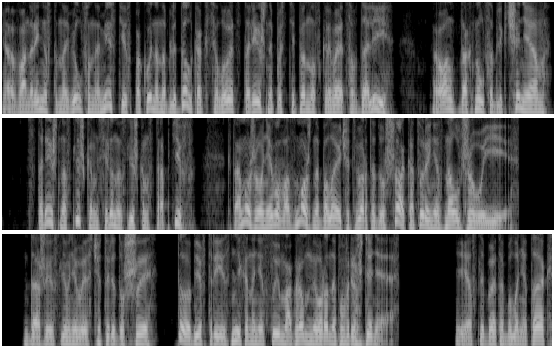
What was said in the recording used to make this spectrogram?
Ван Линь остановился на месте и спокойно наблюдал, как силуэт старейшины постепенно скрывается вдали. Он вздохнул с облегчением. Старейшина слишком силен и слишком строптив. К тому же у него, возможно, была и четвертая душа, которой не знал Джоуи. Даже если у него есть четыре души, то убив три из них, я нанесу им огромный урон и повреждения. Если бы это было не так,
